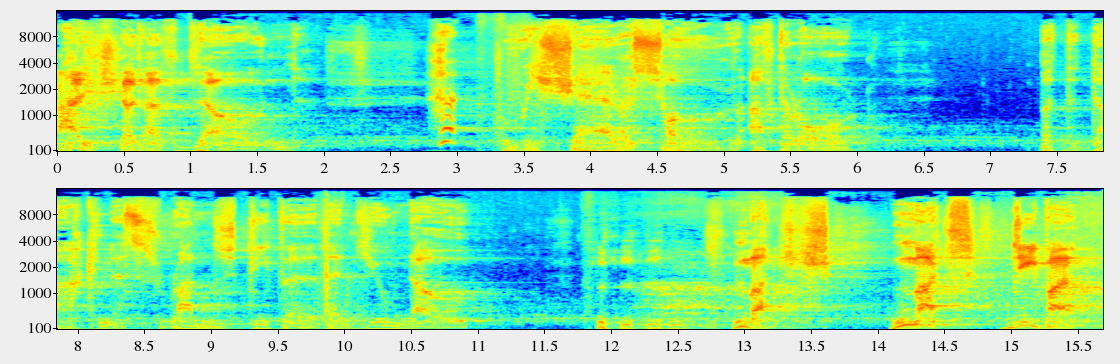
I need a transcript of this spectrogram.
I should have known. We share a soul, after all. But the darkness runs deeper than you know. much, much deeper.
